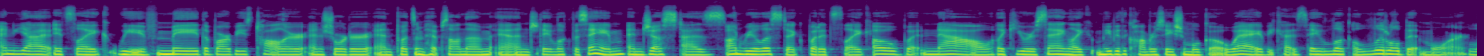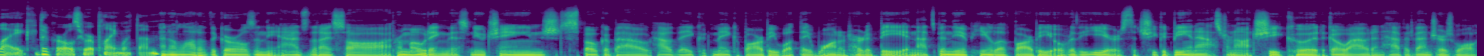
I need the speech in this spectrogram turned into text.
And yet it's like we've made the Barbies taller and shorter and put some hips on them and they look the same and just as unrealistic. But it's like, oh, but now, like you were saying, like maybe the conversation will go away because they look a little bit more like the girls who are playing with them. And a lot of the girls in the ads that I saw promoting this new change spoke about how they could make Barbie what they wanted her to be. And that's been the appeal of Barbie over the years that she could be an astronaut. She could go out and have adventures while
